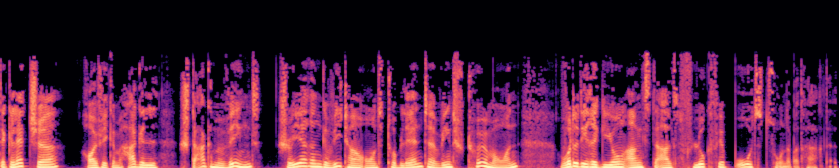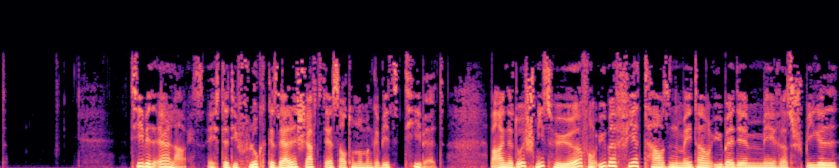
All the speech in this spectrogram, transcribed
der Gletscher, häufigem Hagel, starkem Wind, schweren Gewittern und turbulente Windströmungen wurde die Region Angst als Flugverbotszone betrachtet. Tibet Airlines ist die Fluggesellschaft des autonomen Gebiets Tibet. Bei einer Durchschnittshöhe von über 4000 Metern über dem Meeresspiegel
